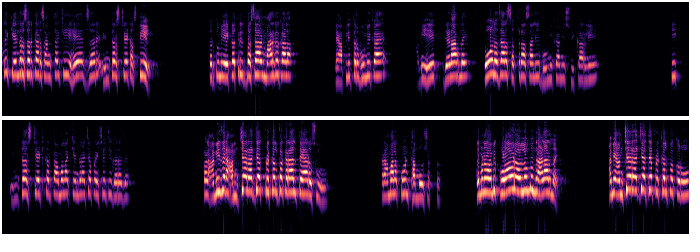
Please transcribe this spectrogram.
आणि केंद्र सरकार सांगतं की हे जर इंटरस्टेट असतील तर तुम्ही एकत्रित बसा आणि मार्ग काढा. आणि आपली तर भूमिका आहे आम्ही हे देणार नाही. दोन हजार सतरा साली भूमिका मी स्वीकारली की इंटरस्टेट करता आम्हाला केंद्राच्या पैशाची गरज आहे. पण आम्ही जर आमच्या राज्यात प्रकल्प करायला तयार असू तर आम्हाला कोण थांबवू शकतं? आणि म्हणून आम्ही कोणावर अवलंबून राहणार नाही. आम्ही आमच्या राज्यात हे प्रकल्प करू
